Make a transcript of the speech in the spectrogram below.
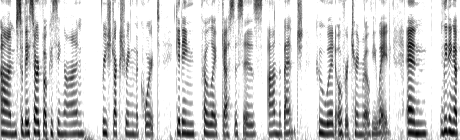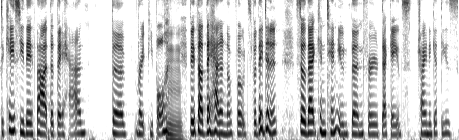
Um, so they started focusing on restructuring the court, getting pro life justices on the bench who would overturn Roe v. Wade. And leading up to Casey, they thought that they had the right people. Mm. they thought they had enough votes, but they didn't. So that continued then for decades, trying to get these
